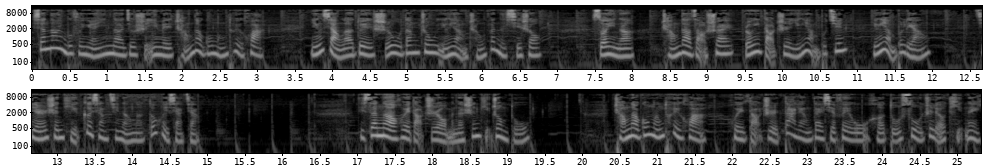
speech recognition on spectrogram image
相当一部分原因呢，就是因为肠道功能退化，影响了对食物当中营养成分的吸收，所以呢，肠道早衰容易导致营养不均。营养不良，进而身体各项机能呢都会下降。第三呢，会导致我们的身体中毒。肠道功能退化会导致大量代谢废物和毒素滞留体内，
